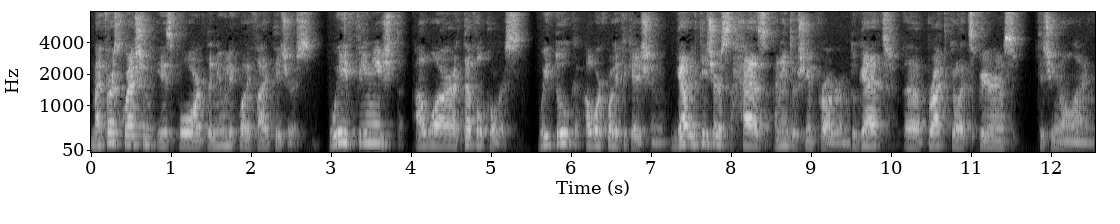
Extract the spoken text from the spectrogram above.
My first question is for the newly qualified teachers. We finished our TEFL course we took our qualification. Gallery Teachers has an internship program to get uh, practical experience teaching online.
